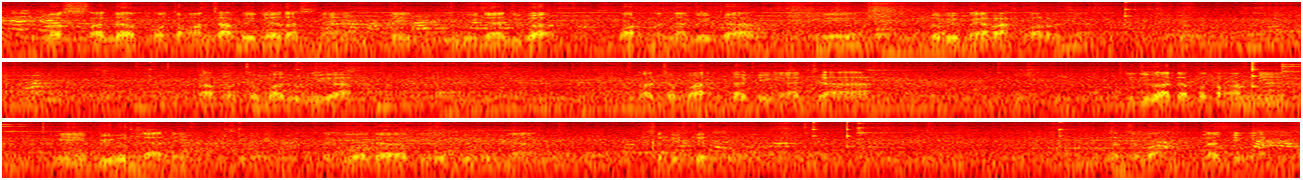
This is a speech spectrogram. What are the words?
Plus ada potongan cabai di atasnya. Ini bumbunya juga warnanya beda ini lebih merah warnanya. Kita mau coba dulu ya. Kita coba dagingnya aja. Ini juga ada potongan mie mie bihunnya nih sini. Jadi ada bihun bihunnya sedikit. Kita coba dagingnya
